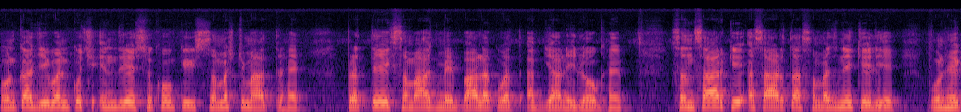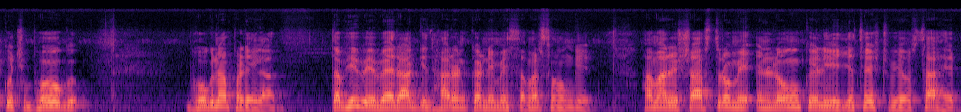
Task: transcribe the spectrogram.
उनका जीवन कुछ इंद्रिय सुखों की समष्टि मात्र है। प्रत्येक समाज में बालकवत अज्ञानी लोग हैं। संसार की असारता समझने के लिए उन्हें कुछ भोग, भोगना पड़ेगा। तभी वे वैराग्य धारण करने में समर्थ होंगे। हमारे शास्त्रों में इन लोगों के लिए यथेष्ट व्यवस्था है।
